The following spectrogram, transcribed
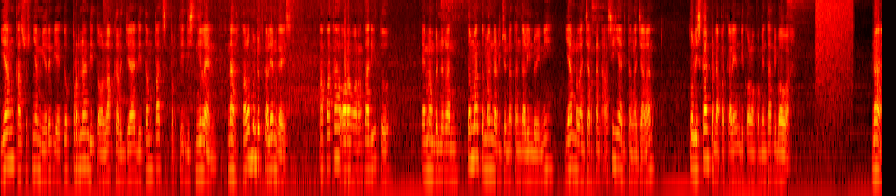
yang kasusnya mirip yaitu pernah ditolak kerja di tempat seperti Disneyland. Nah, kalau menurut kalian guys, apakah orang-orang tadi itu emang beneran teman-teman dari Jonathan Galindo ini yang melancarkan aksinya di tengah jalan? Tuliskan pendapat kalian di kolom komentar di bawah. Nah,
